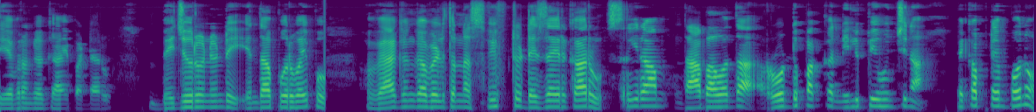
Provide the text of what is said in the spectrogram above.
తీవ్రంగా గాయపడ్డారు. బెజూరు నుండి ఇందాపూర్ వైపు వేగంగా వెళుతున్న Swift Dzire car Shriram dhaba వద్ద రోడ్డు పక్క నిలిపి ఉంచిన పికప్ టెంపోను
